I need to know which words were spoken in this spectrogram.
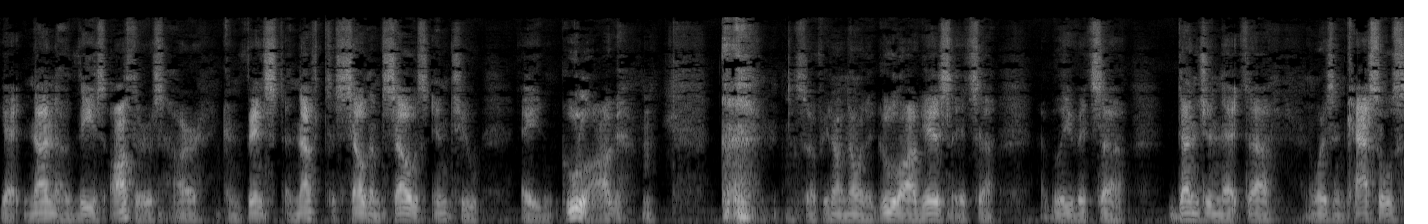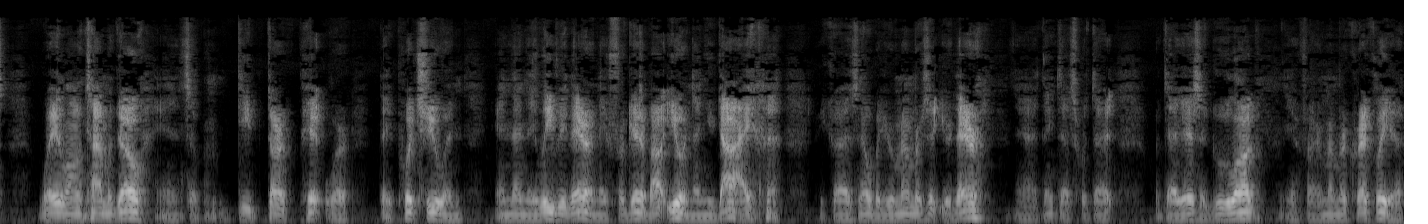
yet none of these authors are convinced enough to sell themselves into a gulag. so if you don't know what a gulag is, it's a, I believe it's a dungeon that uh, was in castles way long time ago, and it's a deep dark pit where they put you and and then they leave you there and they forget about you and then you die. because nobody remembers that you're there. And I think that's what that what that is a gulag, if I remember correctly. Uh,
